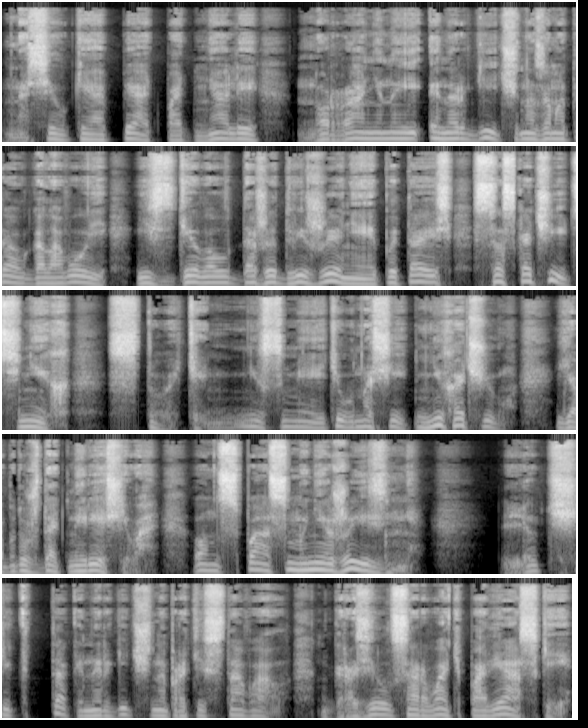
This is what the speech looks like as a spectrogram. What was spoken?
Носилки опять подняли, но раненый энергично замотал головой и сделал даже движение, пытаясь соскочить с них. «Стойте, не смейте уносить, не хочу. Я буду ждать Мересьева. Он спас мне жизнь». Летчик так энергично протестовал, грозил сорвать повязки,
